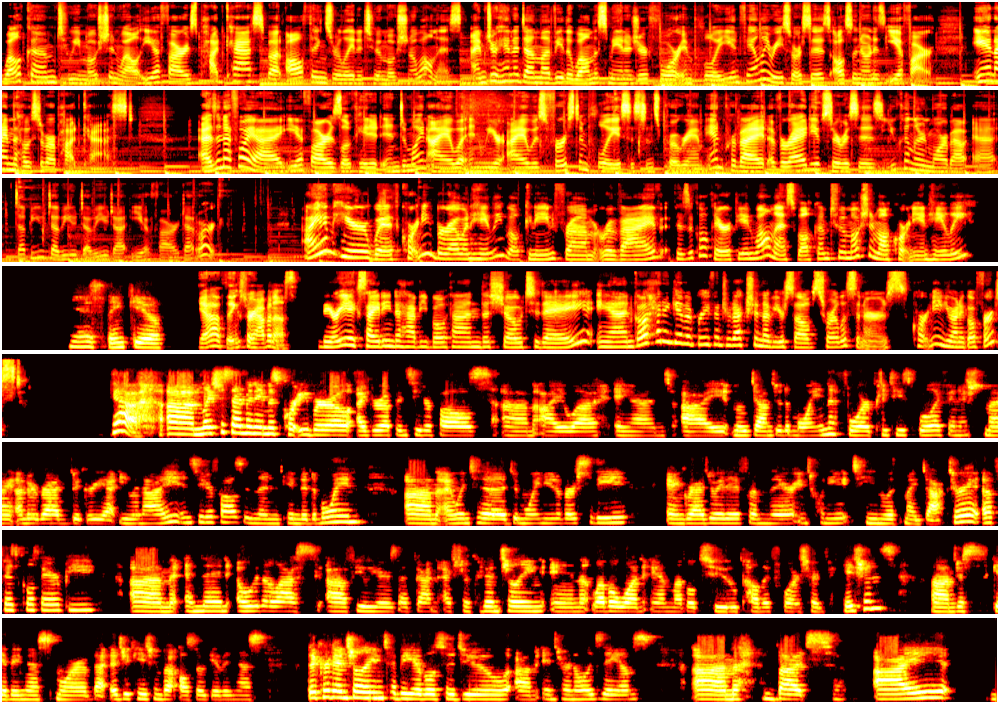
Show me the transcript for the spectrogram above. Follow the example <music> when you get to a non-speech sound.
Welcome to Emotion Well, EFR's podcast about all things related to emotional wellness. I'm Johanna Dunlevy, the Wellness Manager for Employee and Family Resources, also known as EFR, and I'm the host of our podcast. As an FYI, EFR is located in Des Moines, Iowa, and we are Iowa's first employee assistance program and provide a variety of services you can learn more about at www.efr.org. I am here with Courtney Buhrow and Haylee Wilkening from Revive Physical Therapy and Wellness. Welcome to Emotion Well, Courtney and Haylee. Yes, thank you. Yeah, thanks for having us. Very exciting to have you both on the show today. And go ahead and give a brief introduction of yourselves to our listeners. Courtney, do you want to go first? Yeah, um, like she said, my name is Courtney Buhrow. I grew up in Cedar Falls, um, Iowa, and I moved down to Des Moines for PT school. I finished my undergrad degree at UNI in Cedar Falls and then came to Des Moines. Um, I went to Des Moines University and graduated from there in 2018 with my doctorate of physical therapy. Um, and then over the last uh, few years, I've gotten extra credentialing in level one and level two pelvic floor certifications, um, just giving us more of that education, but also giving us the credentialing to be able to do um, internal exams. Um, but I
